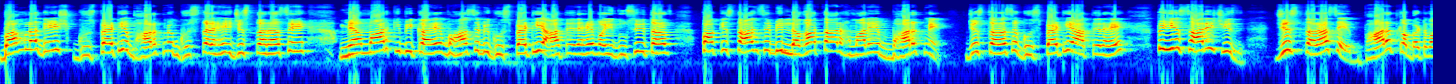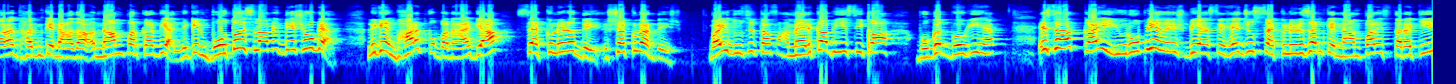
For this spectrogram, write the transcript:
बांग्लादेश घुसपैठिए भारत में घुसते रहे, जिस तरह से म्यांमार की भी कहे, वहाँ से भी घुसपैठिए आते रहे, वही दूसरी तरफ़ पाकिस्तान से भी लगातार हमारे भारत में जिस तरह से घुसपैठिए आते रहे तो ये सारी चीज़ जिस तरह से भारत का बंटवारा धर्म के नाम पर कर दिया, लेकिन वो तो इस्लामिक देश हो गया। लेकिन भारत को बनाया गया सेकुलर देश सेकुलर देश। वही दूसरी तरफ़ अमेरिका भी इसी का भुगत भोगी है। इस तरह कई यूरोपीय देश भी ऐसे हैं जो सेकुलरिज्म के नाम पर इस तरह की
